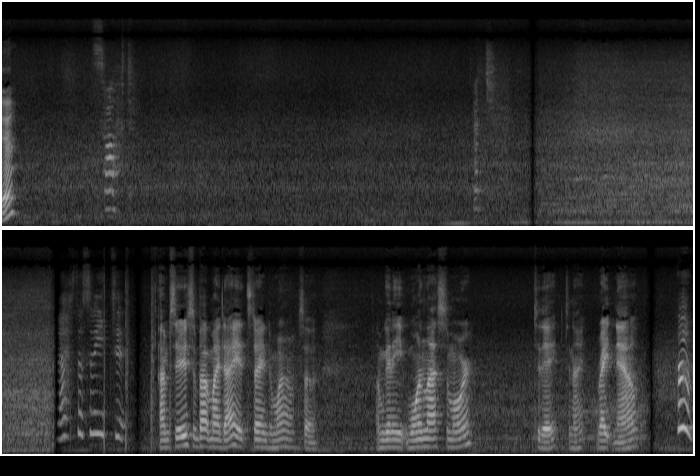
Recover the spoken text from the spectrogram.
Yeah. soft. Touch. Last sweets. I'm serious about my diet starting tomorrow, so I'm gonna eat one last s'more today, tonight, right now. うん、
